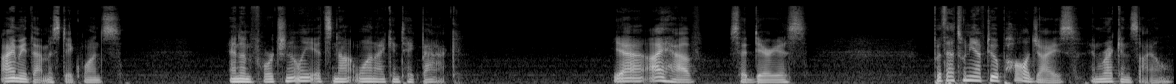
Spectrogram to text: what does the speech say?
I made that mistake once, and unfortunately, it's not one I can take back. Yeah, I have, said Darius. But that's when you have to apologize and reconcile.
